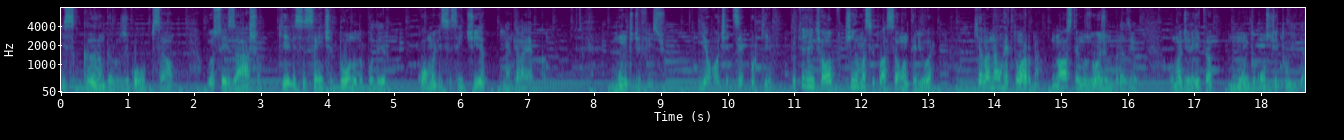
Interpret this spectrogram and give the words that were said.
escândalos de corrupção, vocês acham que ele se sente dono do poder como ele se sentia naquela época? Muito difícil. E eu vou te dizer por quê. Porque a gente, óbvio, tinha uma situação anterior que ela não retorna. Nós temos hoje no Brasil uma direita muito constituída.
